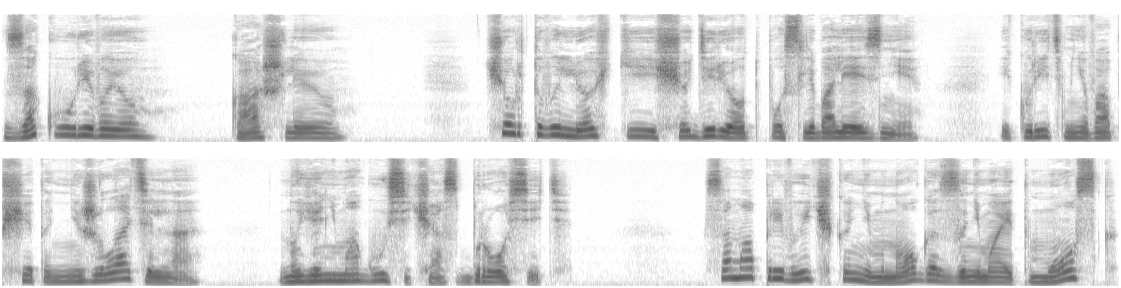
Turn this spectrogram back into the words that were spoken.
Закуриваю, кашляю. Чертовы легкие еще дерет после болезни и курить мне вообще-то нежелательно, но я не могу сейчас бросить. Сама привычка немного занимает мозг,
